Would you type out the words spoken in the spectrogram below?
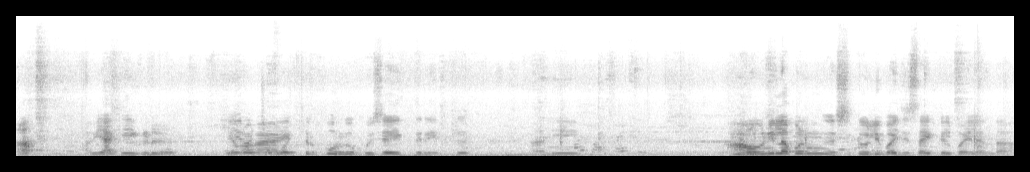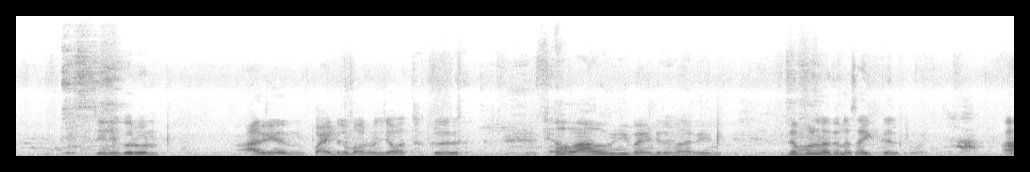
हा अहो, या की इकडं. हे हिरोच्या बघा, बॉटल. एकतर पोरग खुश आहे एकतर एक आणि आवनीला पण शिकवली पाहिजे सायकल पहिल्यांदा. जेणेकरून आर्यन पायंडल मारून जेव्हा थकल तेव्हा आवनी पायंडल मारेल. जमल ना तुला सायकल? हा. हा?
